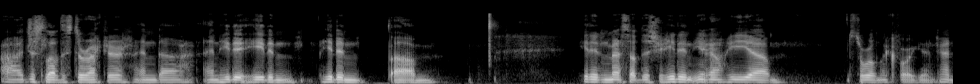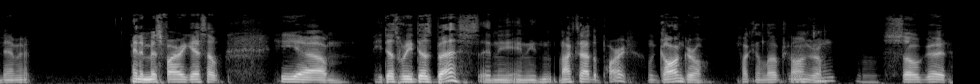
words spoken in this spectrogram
I just love this director, and uh, and he did he didn't he didn't um, he didn't mess up this year. He didn't, you know, he um, what's the word I'm looking for again? God damn it! And didn't misfire, I guess. I, he um, he does what he does best, and he and he knocked it out of the park with Gone Girl. Fucking loved Gone Girl, Mm-hmm. so good.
